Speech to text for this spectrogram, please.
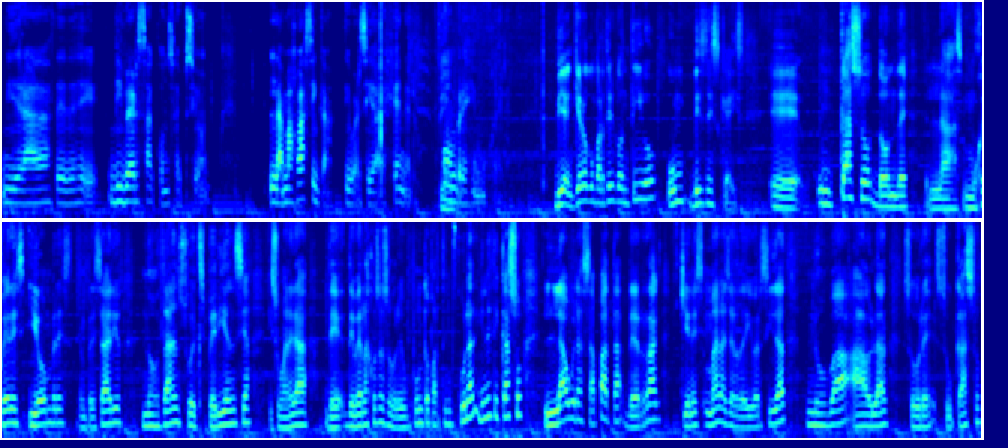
miradas de, de diversa concepción. La más básica, diversidad de género, Bien. hombres y mujeres. Bien, quiero compartir contigo un business case. Eh, un caso donde las mujeres y hombres empresarios nos dan su experiencia y su manera de, ver las cosas sobre un punto particular. Y en este caso, Laura Zapata de RAG, quien es manager de diversidad, nos va a hablar sobre su caso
